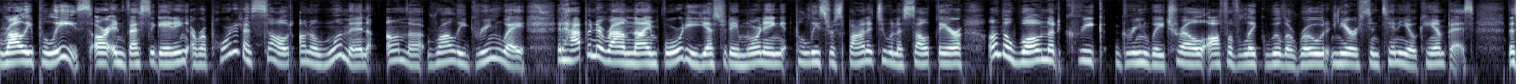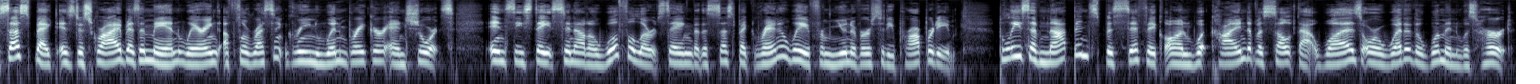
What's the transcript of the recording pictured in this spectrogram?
Raleigh police are investigating a reported assault on a woman on the Raleigh Greenway. It happened around 9:40 yesterday morning. Police responded to an assault there on the Walnut Creek Greenway Trail off of Lake Wheeler Road near Centennial campus. The suspect is described as a man wearing a fluorescent green windbreaker and shorts. NC State sent out a wolf alert saying that the suspect ran away from university property. Police have not been specific on what kind of assault that was or whether the woman was hurt.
